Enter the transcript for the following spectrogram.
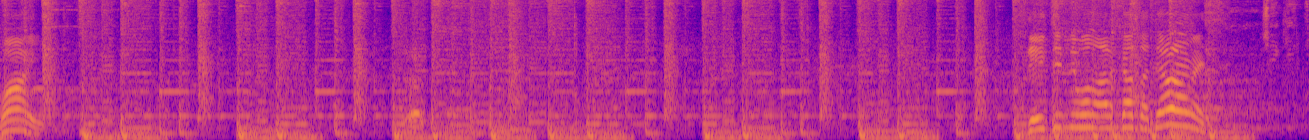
Vay. Zeytin limon arkanda devam et. Önce git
